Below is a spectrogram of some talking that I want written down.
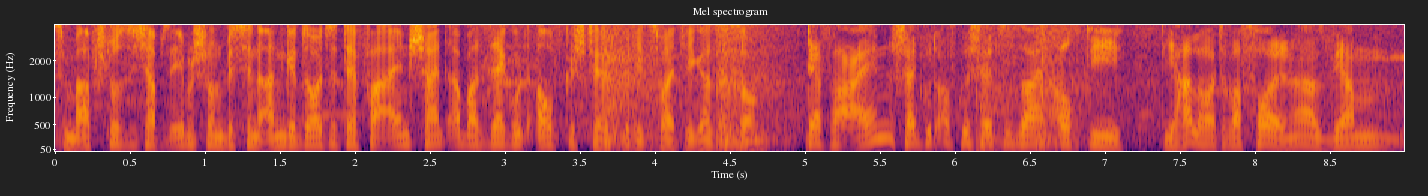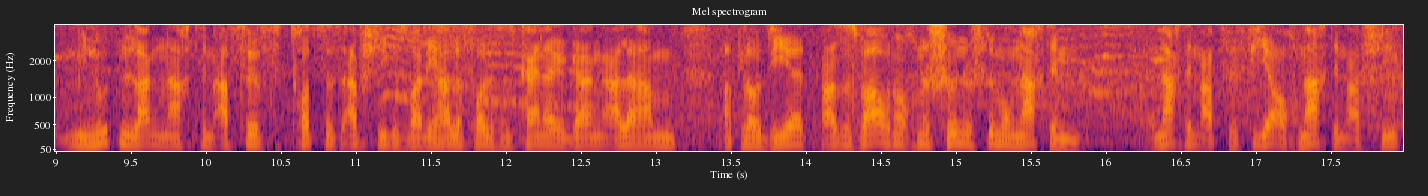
Zum Abschluss, ich habe es eben schon ein bisschen angedeutet, der Verein scheint aber sehr gut aufgestellt für die Zweitligasaison. Der Verein scheint gut aufgestellt zu sein. Auch die, die Halle heute war voll. Ne? Also wir haben minutenlang nach dem Abpfiff, trotz des Abstieges war die Halle voll, es ist keiner gegangen, alle haben applaudiert. Also es war auch noch eine schöne Stimmung nach dem, nach dem Abpfiff, hier auch nach dem Abstieg.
